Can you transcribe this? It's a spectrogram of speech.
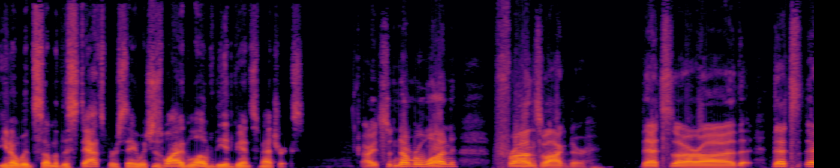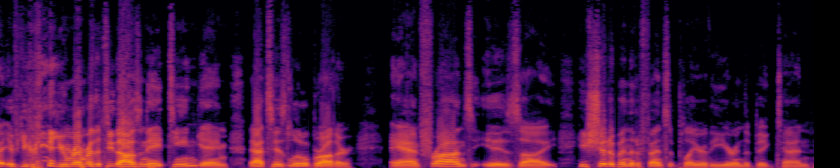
you know, with some of the stats per se, which is why I love the advanced metrics. All right, so number one, Franz Wagner. That's our. Uh, that's if you you remember the 2018 game. That's his little brother, and Franz is uh, he should have been the defensive player of the year in the Big Ten.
